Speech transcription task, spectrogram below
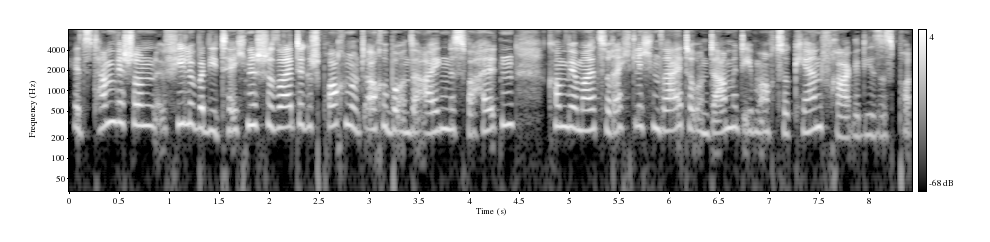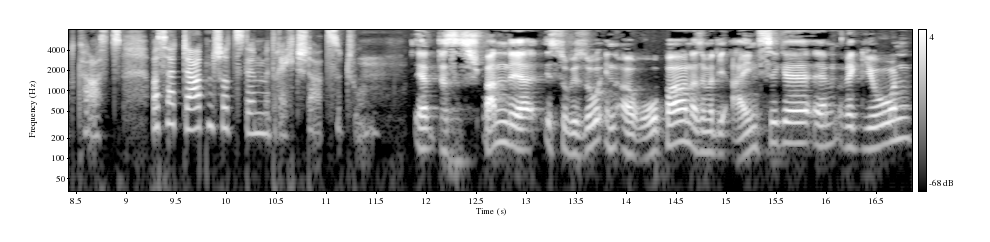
Jetzt haben wir schon viel über die technische Seite gesprochen und auch über unser eigenes Verhalten. Kommen wir mal zur rechtlichen Seite und damit eben auch zur Kernfrage dieses Podcasts. Was hat Datenschutz denn mit Rechtsstaat zu tun? Ja, das Spannende ist sowieso in Europa, da sind wir die einzige ähm, Region.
